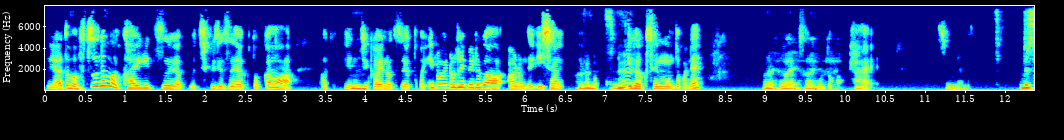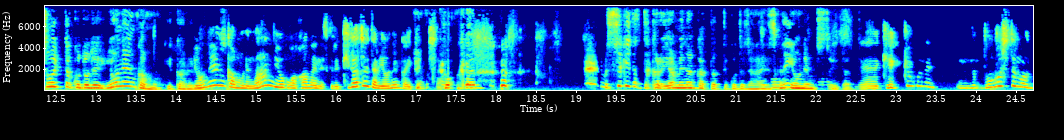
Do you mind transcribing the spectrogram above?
であとは普通のまあ会議通訳、蓄字通訳とか、あと展示会の通訳とか、いろいろレベルがあるんで、医者、あるんですね。医学専門とかね、はいはいはい専門。とか、はい。そうなんです。で、そういったことで4年間も行かれる。4年間もね、なんでよくわかんないんですけど、気がついたら4年間行ってました。わかんない。でも好きだったから辞めなかったってことじゃないですかね、4年続いたってね、結局ね、どうしても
